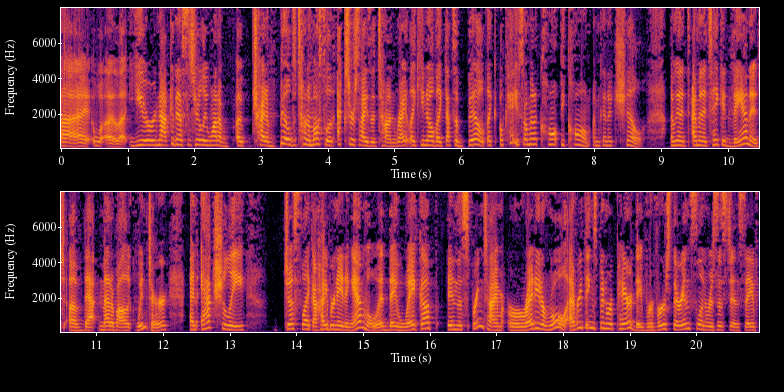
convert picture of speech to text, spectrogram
uh, uh you're not going to necessarily want to uh, try to build a ton of muscle and exercise a ton, right? Like you know, like that's a build. Like okay, so I'm going to be calm. I'm going to chill. I'm going to I'm going to take advantage of that metabolic winter and actually just like a hibernating animal would, they wake up in the springtime ready to roll. Everything's been repaired. They've reversed their insulin resistance. They've,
